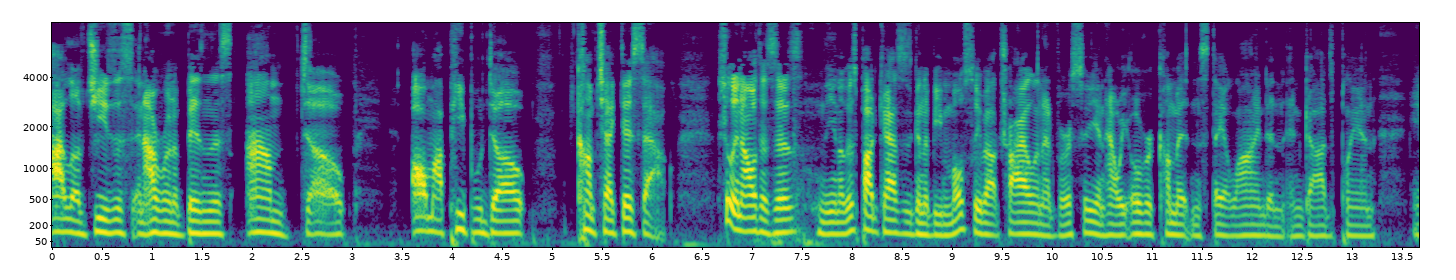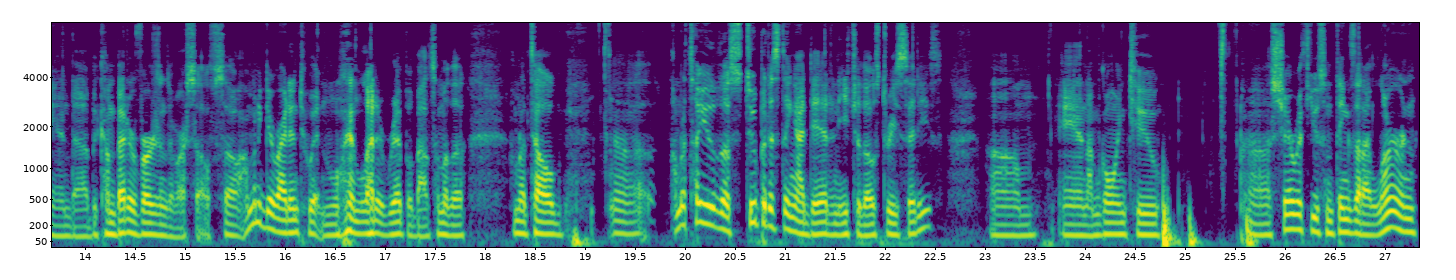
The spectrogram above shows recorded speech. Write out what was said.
I love Jesus and I run a business. I'm dope. All my people dope. Come check this out. It's really not what this is. You know, this podcast is going to be mostly about trial and adversity and how we overcome it and stay aligned and, in God's plan and uh, become better versions of ourselves. So I'm to get right into it and, let it rip about some of the. I'm to tell. Uh, I'm to tell you the stupidest thing I did in each of those three cities, um, and I'm going to. Uh, share with you some things that I learned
